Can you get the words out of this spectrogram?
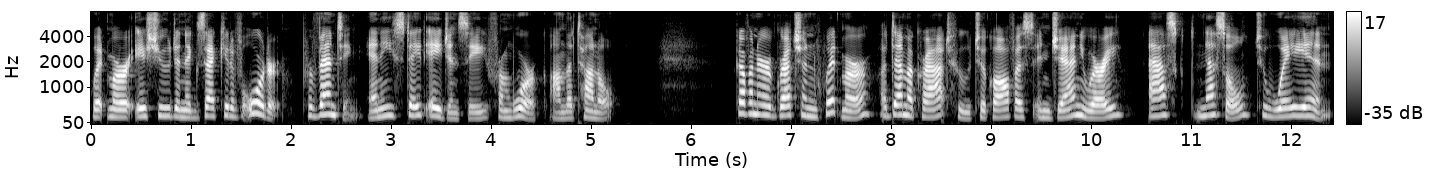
Whitmer issued an executive order preventing any state agency from work on the tunnel. Governor Gretchen Whitmer, a Democrat who took office in January, asked Nessel to weigh in.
